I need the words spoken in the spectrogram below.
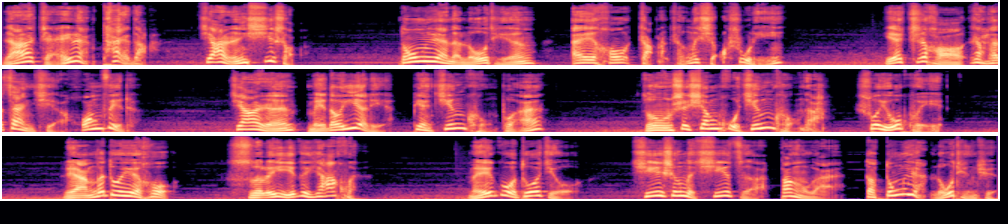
然而宅院太大，家人稀少，东院的楼亭哀蒿长成了小树林，也只好让他暂且荒废着。家人每到夜里便惊恐不安，总是相互惊恐的说有鬼。两个多月后，死了一个丫鬟。没过多久，七生的妻子傍晚到东院楼亭去，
